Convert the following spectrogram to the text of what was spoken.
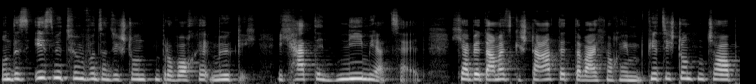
Und das ist mit 25 Stunden pro Woche möglich. Ich hatte nie mehr Zeit. Ich habe ja damals gestartet, da war ich noch im 40-Stunden-Job.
